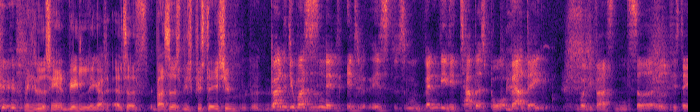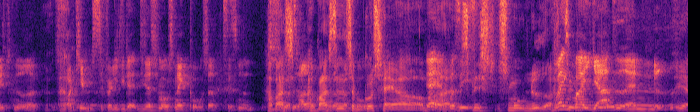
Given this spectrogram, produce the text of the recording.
købe. Men det lyder sådan virkelig lækkert. Altså, bare sidde og spise pistache. Børnene, de var bare sådan et, et, et, sådan vanvittigt tapasbord hver dag, hvor de bare sådan sad og åd pistachienødder. Fra Kim selvfølgelig, de der, de der små snackposer til sådan Har bare, 37 har bare siddet som godsherrer og Ja, ja, bare præcis. spist små nødder. Bring mig hjertet af en nød. Ja.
